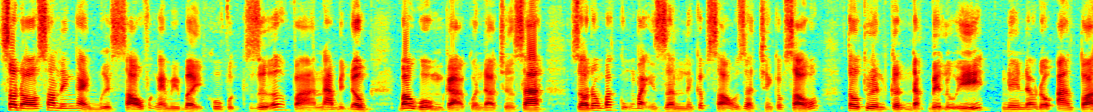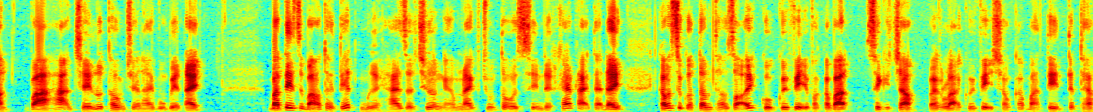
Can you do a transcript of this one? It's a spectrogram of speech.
Sau đó sang đến ngày 16 và ngày 17, khu vực giữa và Nam Biển Đông, bao gồm cả quần đảo Trường Sa, gió Đông Bắc cũng mạnh dần lên cấp 6, giật trên cấp 6. Tàu thuyền cần đặc biệt lưu ý nên neo đậu an toàn và hạn chế lưu thông trên hai vùng biển này. Bản tin dự báo thời tiết 12 giờ trưa ngày hôm nay của chúng tôi xin được khép lại tại đây. Cảm ơn sự quan tâm theo dõi của quý vị và các bạn. Xin kính chào và hẹn gặp lại quý vị trong các bản tin tiếp theo.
